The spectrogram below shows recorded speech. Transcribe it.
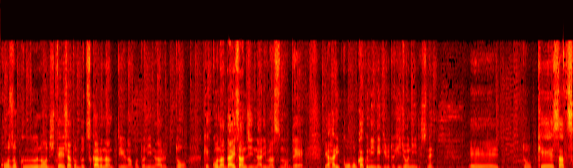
後続の自転車とぶつかるなんていうようなことになると結構な大惨事になりますのでやはり後方確認できると非常にいいですね。えー、っと警察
